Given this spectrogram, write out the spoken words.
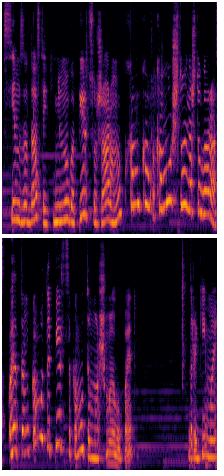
всем задаст и немного перцу, жару. Ну, кому, кому, кому что и на что гораст. Поэтому кому-то перца, кому-то маршмеллоу. Поэтому дорогие мои.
